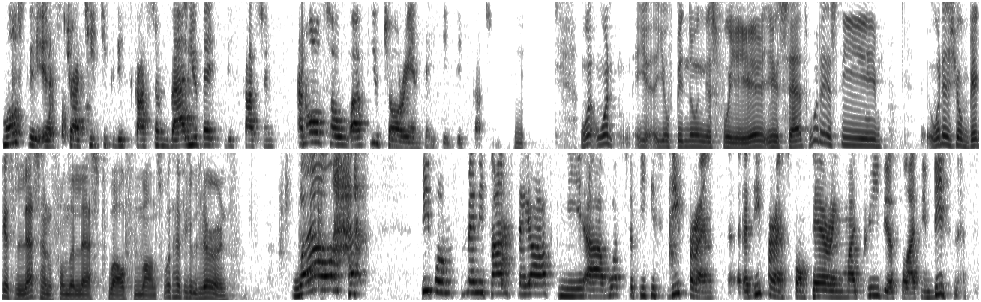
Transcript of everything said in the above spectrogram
mostly a strategic discussion, value based discussion, and also a future oriented discussion. Hmm. What, what you've been doing this for a year, you said. What is the what is your biggest lesson from the last 12 months? What have you learned? Well, people many times they ask me uh, what's the biggest difference uh, difference comparing my previous life in business.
